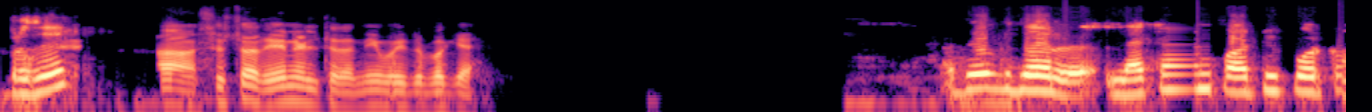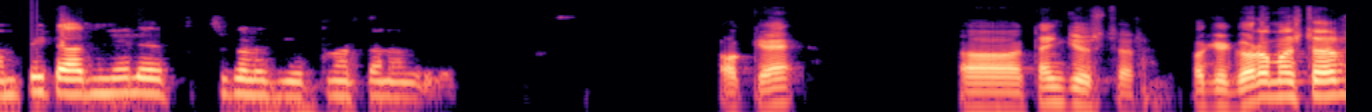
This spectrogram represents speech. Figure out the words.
ಬ್ರದರ್ ಹಾ ಸಿಸ್ಟರ್ ಏನ್ ಹೇಳ್ತೀರಾ ನೀವು ಇದ್ರ ಬಗ್ಗೆ? ಅದೇ brother lakh and forty four complete ಆದ್ಮೇಲೆ ಪುನರ್ತನ ಆಗಿದೆ okay. Thank you sir okay Gaurav master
